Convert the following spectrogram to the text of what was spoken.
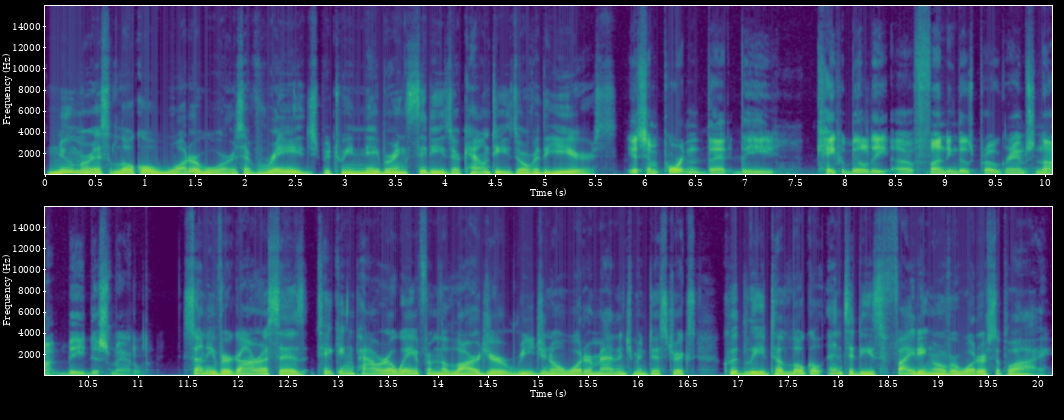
Numerous local water wars have raged between neighboring cities or counties over the years. It's important that the capability of funding those programs not be dismantled. Sonny Vergara says taking power away from the larger regional water management districts could lead to local entities fighting over water supply.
